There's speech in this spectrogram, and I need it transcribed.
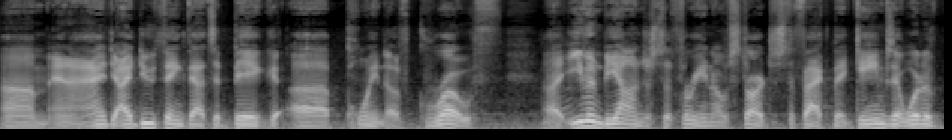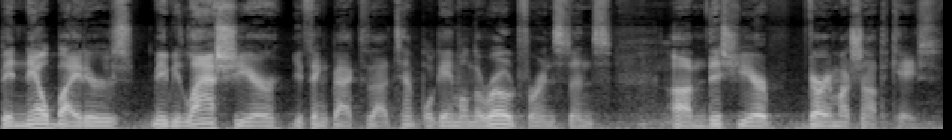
Um, and I, I, do think that's a big uh, point of growth uh, even beyond just a 3 0 start, just the fact that games that would have been nail biters maybe last year, you think back to that Temple game on the road, for instance, mm-hmm. um, this year, very much not the case.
